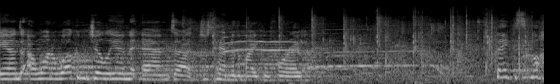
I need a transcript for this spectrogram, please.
And I want to welcome Jillian and uh, just hand her the mic before I. Thanks, Molly.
